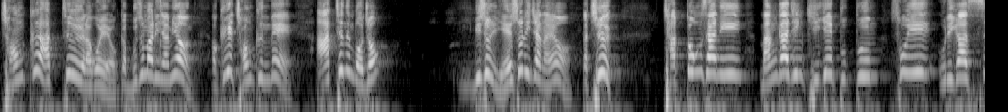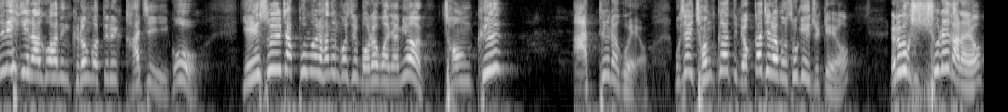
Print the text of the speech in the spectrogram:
정크 아트라고 해요. 그러니까 무슨 말이냐면 어, 그게 정크인데 아트는 뭐죠? 미술 예술이잖아요. 그러니까 즉 잡동사니 망가진 기계 부품 소위 우리가 쓰레기라고 하는 그런 것들을 가지고 예술 작품을 하는 것을 뭐라고 하냐면 정크 아트라고 해요. 목사님 정크 아트 몇 가지를 한번 소개해 줄게요. 여러분 혹시 슈렉 알아요?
